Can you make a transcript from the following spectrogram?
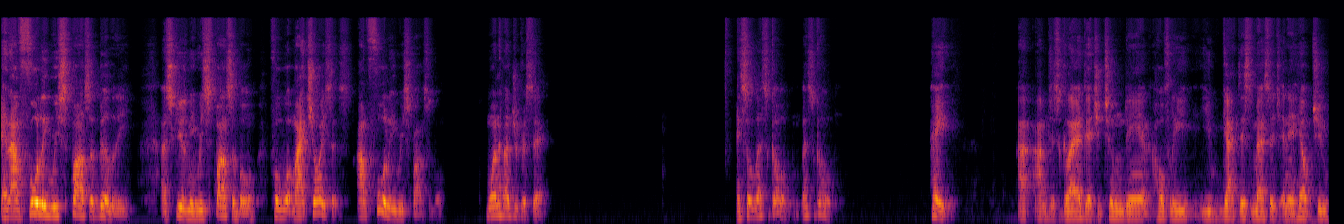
And i'm fully responsibility excuse me responsible for what my choices. I'm fully responsible 100% and so let's go let's go hey, I, I'm just glad that you tuned in. Hopefully, you got this message and it helped you,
